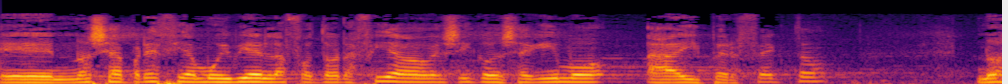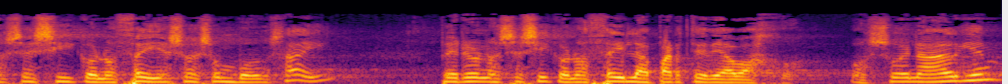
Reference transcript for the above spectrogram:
Eh, no se aprecia muy bien la fotografía, a ver si conseguimos. Ahí, perfecto. No sé si conocéis, eso es un bonsai, pero no sé si conocéis la parte de abajo. ¿Os suena a alguien?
